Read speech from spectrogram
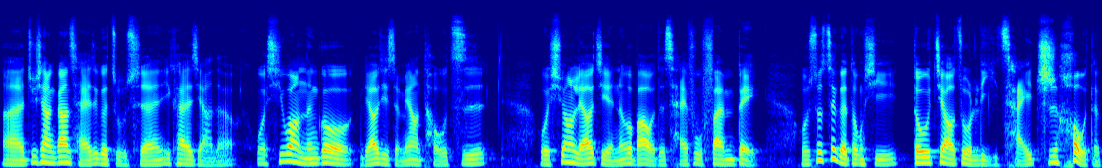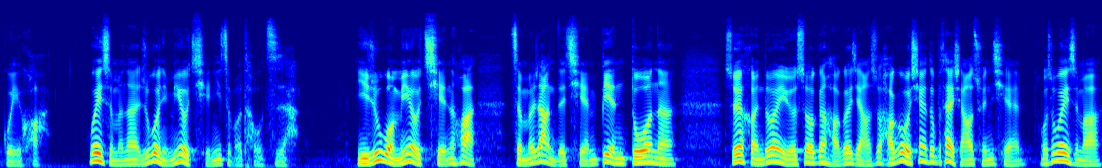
呃，就像刚才这个主持人一开始讲的，我希望能够了解怎么样投资，我希望了解能够把我的财富翻倍。我说这个东西都叫做理财之后的规划。为什么呢？如果你没有钱，你怎么投资啊？你如果没有钱的话，怎么让你的钱变多呢？所以很多人有的时候跟好哥讲说：“好哥，我现在都不太想要存钱。”我说：“为什么？”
